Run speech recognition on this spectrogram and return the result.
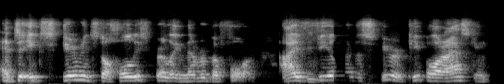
and to experience the Holy Spirit like never before. I mm. feel in the Spirit, people are asking,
